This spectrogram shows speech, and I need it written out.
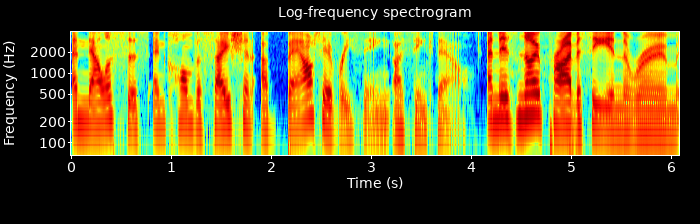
analysis and conversation about everything. I think now. And there's no privacy in the room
